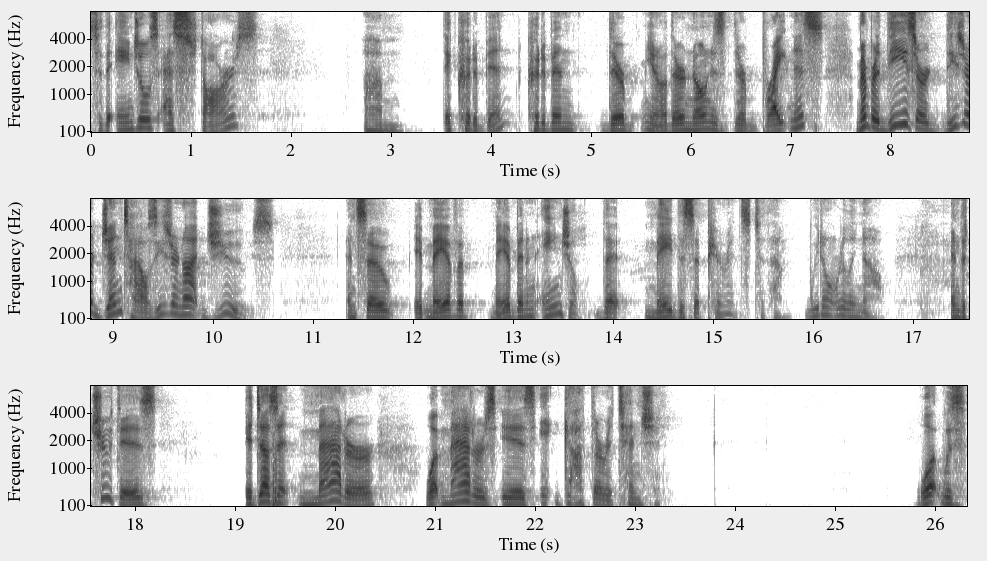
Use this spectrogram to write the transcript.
to the angels as stars. Um, it could have been, could have been they're, you know, they're known as their brightness. Remember, these are, these are Gentiles, these are not Jews. And so it may have, a, may have been an angel that made this appearance to them. We don't really know. And the truth is, it doesn't matter. What matters is it got their attention. What was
